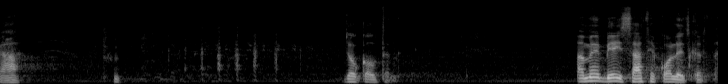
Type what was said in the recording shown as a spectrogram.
હા. જો કહું તને. અમે બે સાથે કોલેજ કરતા.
